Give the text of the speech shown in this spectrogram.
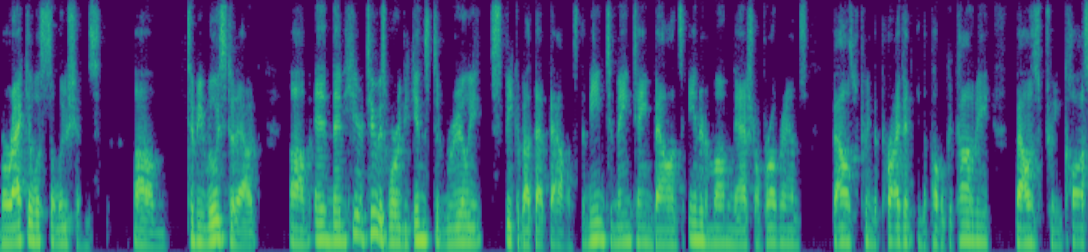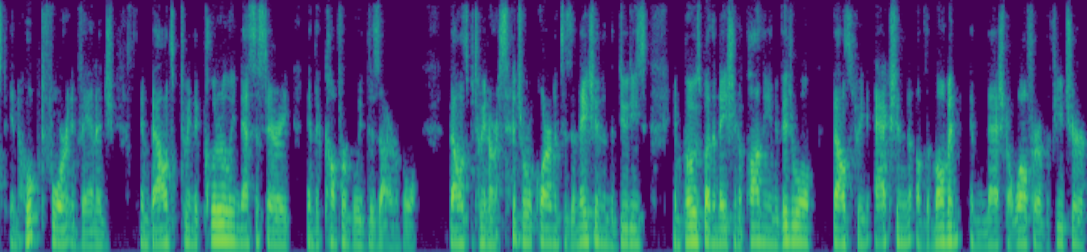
miraculous solutions um, to me really stood out um, and then here too is where he begins to really speak about that balance, the need to maintain balance in and among national programs, balance between the private and the public economy, balance between cost and hoped for advantage, and balance between the clearly necessary and the comfortably desirable. Balance between our essential requirements as a nation and the duties imposed by the nation upon the individual, balance between action of the moment and the national welfare of the future.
